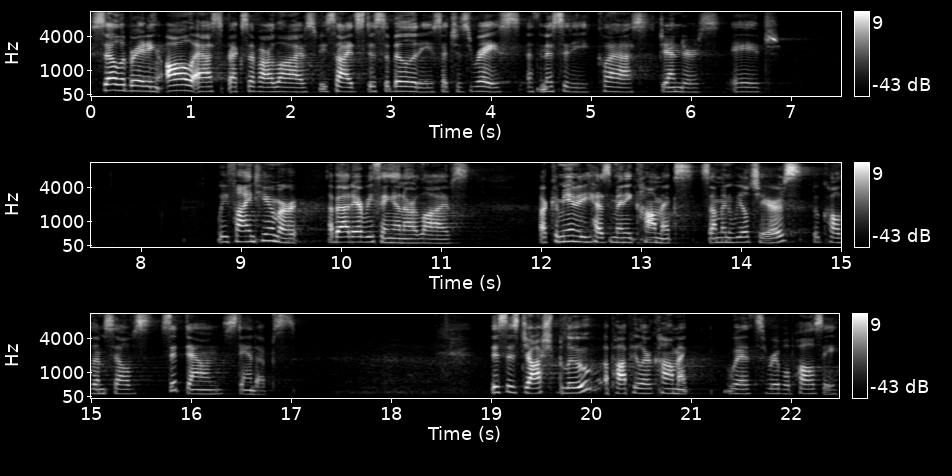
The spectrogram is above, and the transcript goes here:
celebrating all aspects of our lives besides disability, such as race, ethnicity, class, genders, age. We find humor about everything in our lives. Our community has many comics, some in wheelchairs, who call themselves sit-down stand-ups. This is Josh Blue, a popular comic with cerebral palsy.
